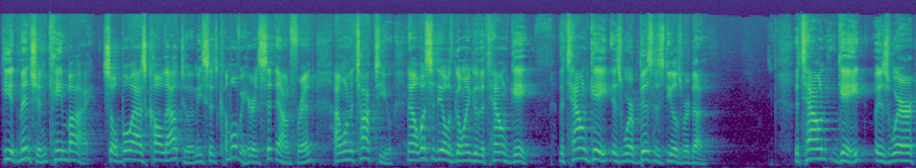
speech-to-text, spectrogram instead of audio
he had mentioned came by. So Boaz called out to him. He said, Come over here and sit down, friend. I want to talk to you. Now, what's the deal with going to the town gate? The town gate is where business deals were done. The town gate is where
